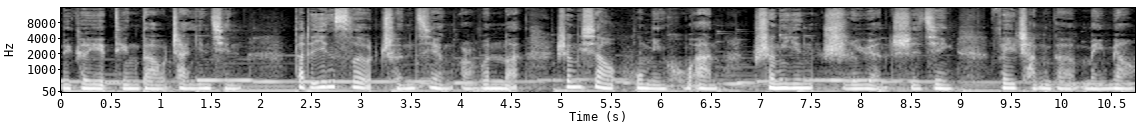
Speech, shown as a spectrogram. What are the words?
你可以听到颤音琴，它的音色纯净而温暖，声效忽明忽暗，声音时远时近，非常的美妙。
